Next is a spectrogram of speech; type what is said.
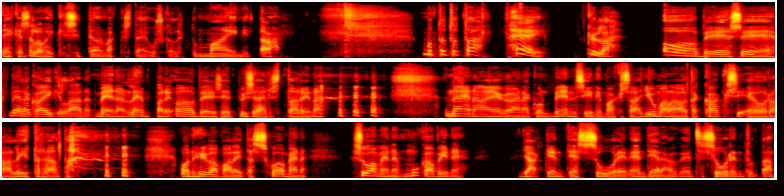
Ehkä se lohikin sitten on, vaikka sitä ei uskallettu mainita. Mutta tota, hei, kyllä, ABC. Meillä kaikilla on meidän lemppari ABC-pysähdystarina. Näinä aikoina, kun bensiini maksaa jumalauta kaksi euroa litralta, on hyvä valita Suomen, Suomen mukavin ja kenties suurin, en tiedä onko itse suurin tota,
